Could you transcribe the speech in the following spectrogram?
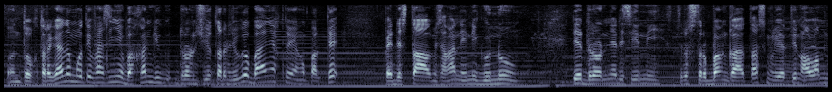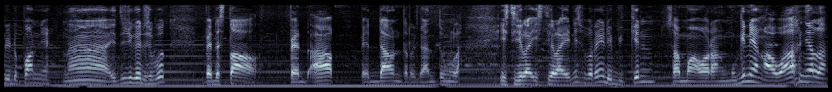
Untuk tergantung motivasinya bahkan juga drone shooter juga banyak tuh yang pakai pedestal. Misalkan ini gunung. Dia drone-nya di sini, terus terbang ke atas ngeliatin Hmm. alam di depannya. Nah, itu juga disebut pedestal. Ped up, ped down tergantung lah. Istilah-istilah ini sebenarnya dibikin sama orang mungkin yang awalnya lah.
